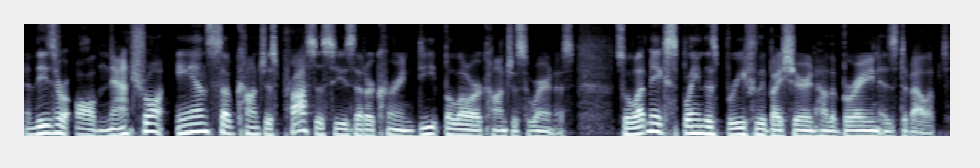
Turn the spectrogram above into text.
And these are all natural and subconscious processes that are occurring deep below our conscious awareness. So let me explain this briefly by sharing how the brain is developed.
